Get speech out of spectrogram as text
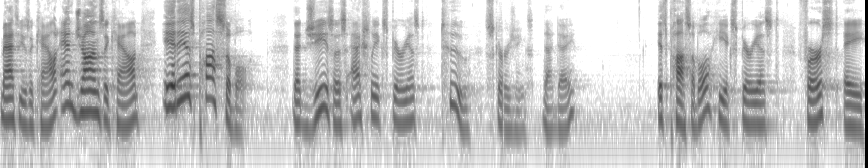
Matthew's account, and John's account, it is possible that Jesus actually experienced two scourgings that day. It's possible he experienced first a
